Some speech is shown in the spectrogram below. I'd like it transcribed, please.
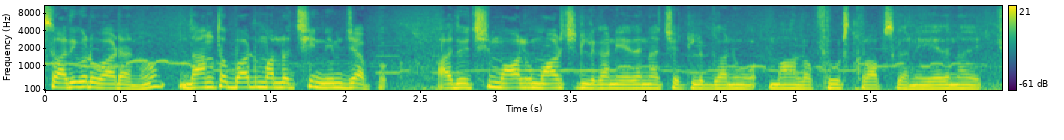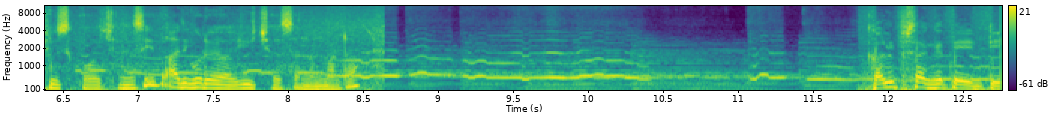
సో అది కూడా వాడాను. దాంతోపాటు మళ్ళీ వచ్చి నిమ్జాప్ అది వచ్చి మామూలుగా మామిడి చెట్లు కానీ ఏదైనా చెట్లకు కానీ మామూలుగా ఫ్రూట్స్ క్రాప్స్ కానీ ఏదైనా చూసుకోవచ్చు అనేసి అది కూడా యూజ్ చేశాను అనమాట కలుపు సంగతి ఏంటి?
